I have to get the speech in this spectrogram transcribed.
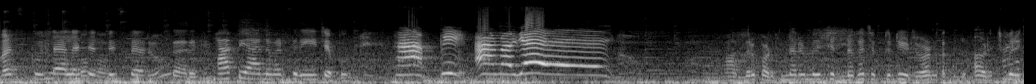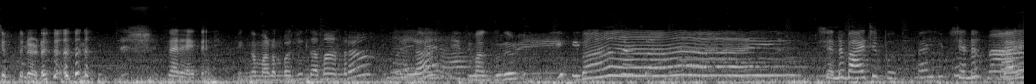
మన స్కూల్లో అలా చెప్పిస్తారు. సరే. హ్యాపీ యానివర్సరీ చెప్పు. హ్యాపీ అందరూ పడుకున్నారు మీరు చిన్నగా చెప్తుంటే ఇటు చూడండి అరిచి మరీ చెప్తున్నాడు. సరే అయితే. ఇంకా మనం బజుద్దామా అందరం? హలో? మగ్గుడు బాయ్ చిన్న బాయ్ చెప్పు. చిన్న బాయ్.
